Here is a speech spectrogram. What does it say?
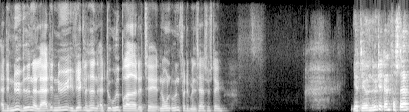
er det ny viden, eller er det nye i virkeligheden, at du udbreder det til nogen uden for det militære system? Ja, det er jo nyt i den forstand,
